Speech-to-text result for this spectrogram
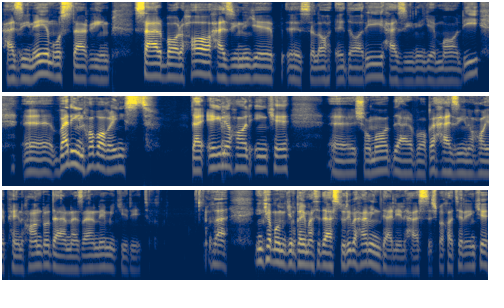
هزینه مستقیم سربارها هزینه صلاح اداری هزینه مالی ولی اینها واقعی نیست. در عین حال اینکه شما در واقع هزینه های پنهان رو در نظر نمی‌گیرید. و اینکه ما میگیم قیمت دستوری به همین دلیل هستش به خاطر اینکه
